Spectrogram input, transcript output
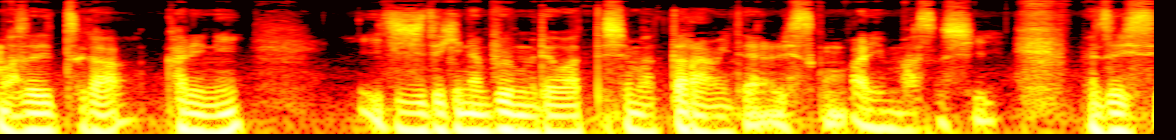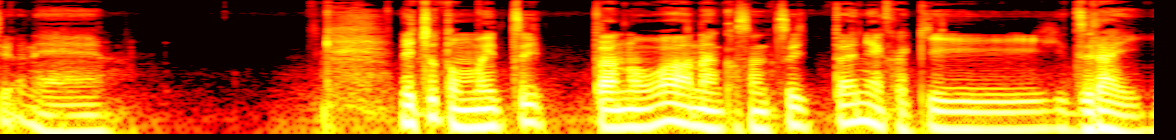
まあスレッズが仮に一時的なブームで終わってしまったらみたいなリスクもありますし、むずいっすよね。で、ちょっと思いついたのは、なんかそのツイッターには書きづらい。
